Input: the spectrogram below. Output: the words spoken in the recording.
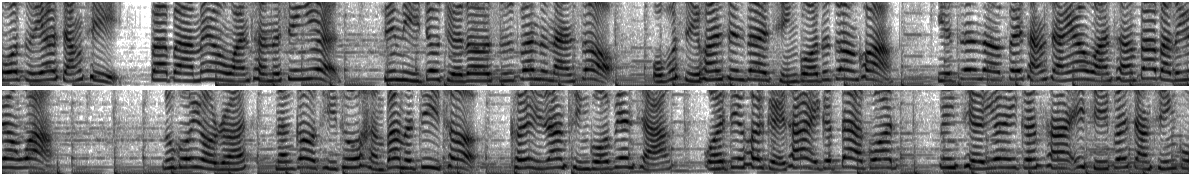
我只要想起爸爸没有完成的心愿，心里就觉得十分的难受。我不喜欢现在秦国的状况，也真的非常想要完成爸爸的愿望。如果有人能够提出很棒的计策，可以让秦国变强，我一定会给他一个大官。并且愿意跟他一起分享秦国。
